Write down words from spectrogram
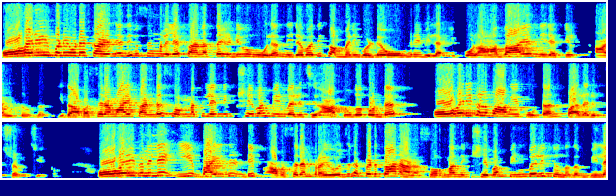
ഓഹരി വിപണിയുടെ കഴിഞ്ഞ ദിവസങ്ങളിലെ കനത്ത ഇടിവ് മൂലം നിരവധി കമ്പനികളുടെ ഓഹരി വില ഇപ്പോൾ ആദായ നിരക്കിൽ ആയിട്ടുണ്ട്. ഇത് അവസരമായി കണ്ട് സ്വർണത്തിലെ നിക്ഷേപം പിൻവലിച്ച് ആ തുക കൊണ്ട് ഓഹരികൾ വാങ്ങിക്കൂട്ടാൻ പലരും ശ്രമിച്ചേക്കും. ഓഹരികളിലെ ഈ ബൈദ് ഡിപ്പ് അവസരം പ്രയോജനപ്പെടുത്താനാണ് സ്വർണ നിക്ഷേപം പിൻവലിക്കുന്നതും വില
